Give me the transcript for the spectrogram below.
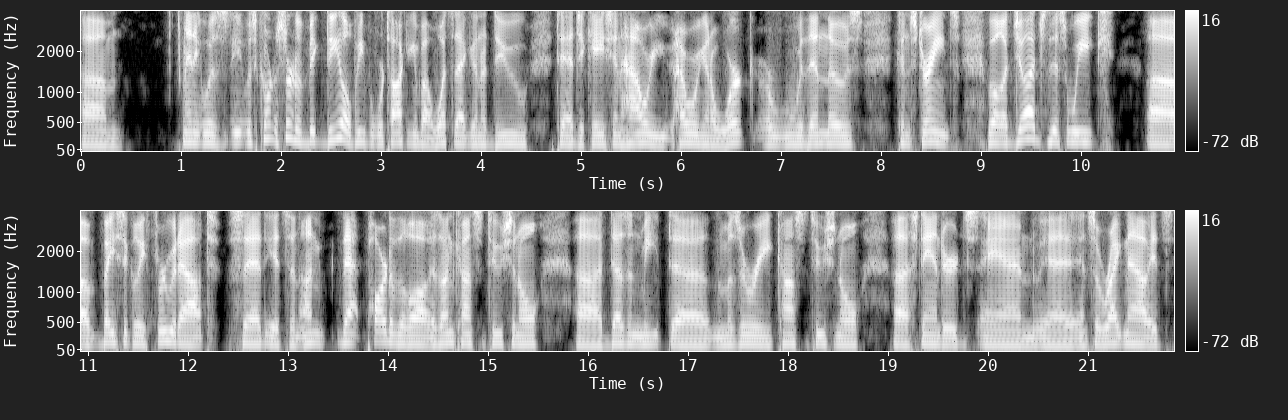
Um, and it was it was sort of a big deal. People were talking about what's that going to do to education? How are you how are we going to work within those constraints? Well, a judge this week uh, basically threw it out, said it's an un- that part of the law is unconstitutional, uh, doesn't meet uh, the Missouri constitutional uh, standards, and uh, and so right now it's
